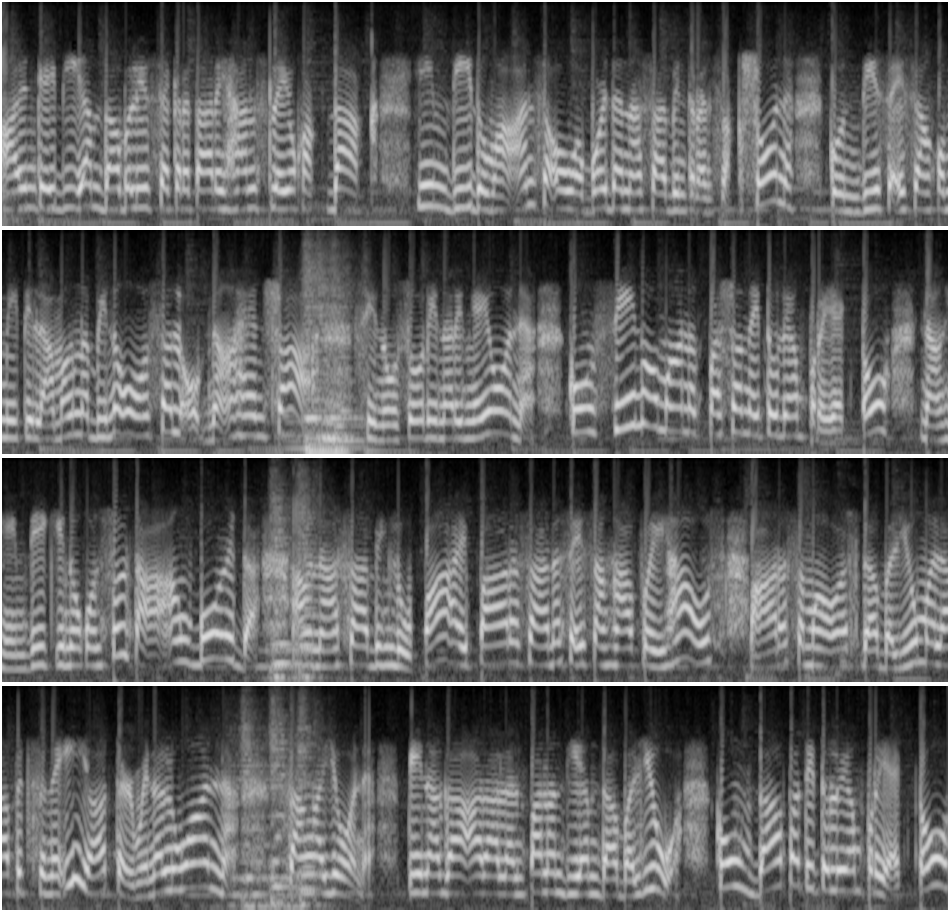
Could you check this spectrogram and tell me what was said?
Ayon kay DMW Secretary Hans Leo Kakdak, hindi dumaan sa OWA board ang nasabing transaksyon kundi sa isang komite lamang na binuo sa loob ng ahensya. Sinusuri na rin ngayon kung sino ang mga nagpasya na ituloy ang proyekto nang hindi kinukonsulta ang board. Ang nasabing lupa ay para sana sa isang halfway house para sa mga OFW malapit sa NAIA Terminal 1. Sa ngayon, pinag-aaralan pa ng DMW kung dapat ituloy ang proyekto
